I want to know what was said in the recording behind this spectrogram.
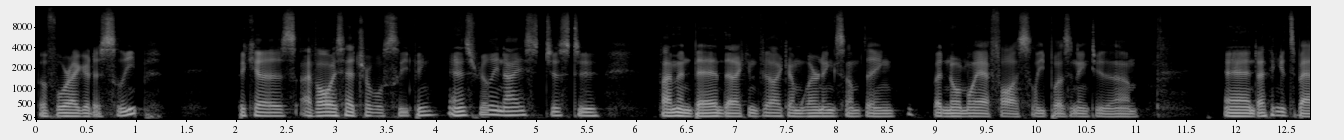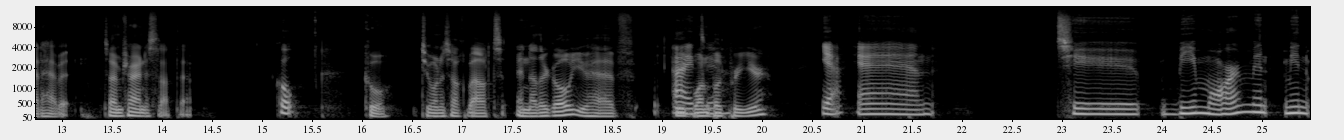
before I go to sleep because I've always had trouble sleeping. And it's really nice just to, if I'm in bed, that I can feel like I'm learning something. But normally I fall asleep listening to them. And I think it's a bad habit. So I'm trying to stop that. Cool. Cool. Do you want to talk about another goal? You have read I one do. book per year? Yeah, and to be more min- min-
